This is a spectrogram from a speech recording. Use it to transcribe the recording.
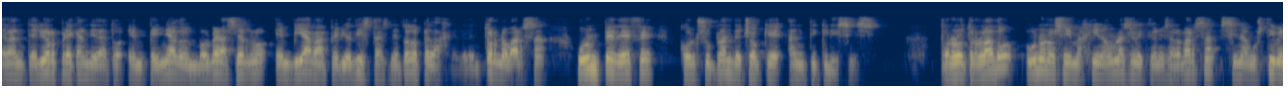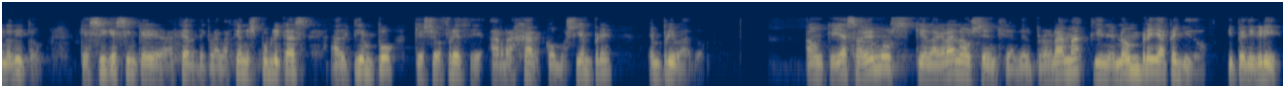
el anterior precandidato empeñado en volver a serlo enviaba a periodistas de todo pelaje del entorno Barça un PDF con su plan de choque anticrisis. Por otro lado, uno no se imagina unas elecciones al Barça sin Agustí Benedito, que sigue sin querer hacer declaraciones públicas al tiempo que se ofrece a rajar, como siempre, en privado. Aunque ya sabemos que la gran ausencia del programa tiene nombre y apellido y pedigrí,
